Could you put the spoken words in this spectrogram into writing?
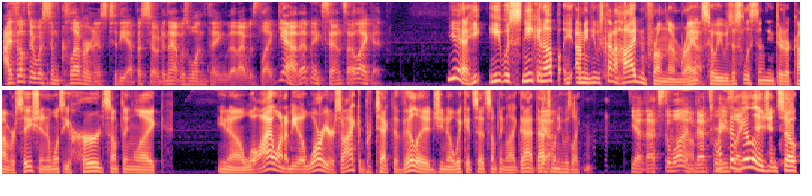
I thought there was some cleverness to the episode, and that was one thing that I was like, yeah, that makes sense. I like it. Yeah, he, he was sneaking up. I mean, he was kind of hiding from them, right? Yeah. So he was just listening to their conversation. And once he heard something like, you know, well, I want to be the warrior so I can protect the village, you know, Wicket said something like that. That's Yeah. when he was like, Yeah, that's the one. That's where he's the like village. And so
